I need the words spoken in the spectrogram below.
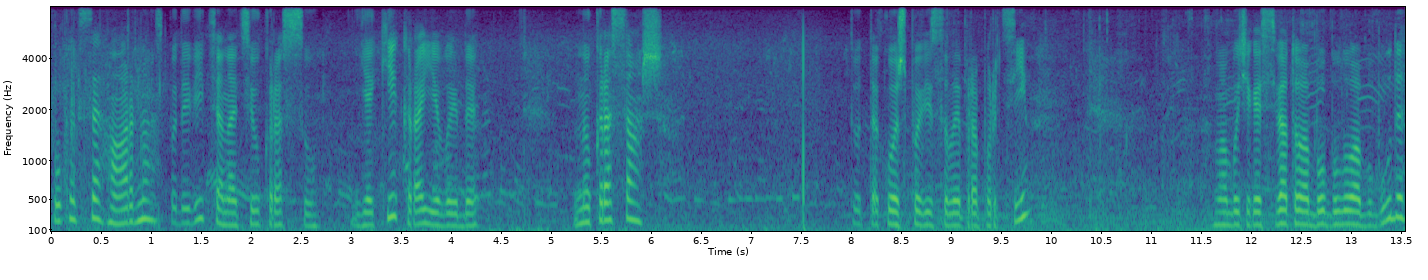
поки все гарно. Подивіться на цю красу. Які краєвиди. Ну, краса ж. Тут також повісили прапорці. Мабуть, якесь свято або було, або буде.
